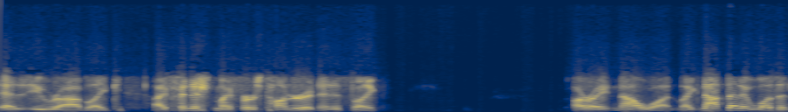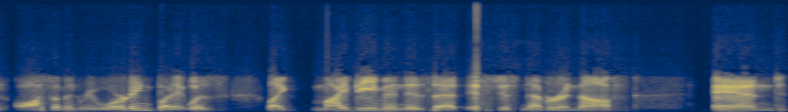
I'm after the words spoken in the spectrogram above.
as you, Rob. Like I finished my first hundred, and it's like all right, now what? Like, not that it wasn't awesome and rewarding, but it was like my demon is that it's just never enough. And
